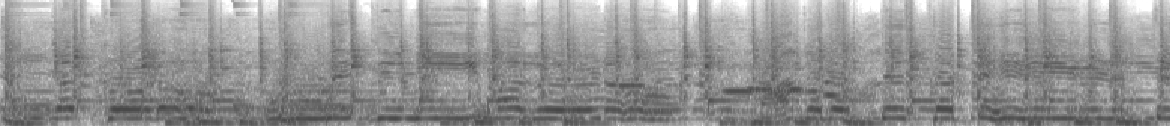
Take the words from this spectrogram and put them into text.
தங்கக்கோடோ ஊருக்கு நீ மகளோ நாங்கள் தொட்டு இழுத்து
